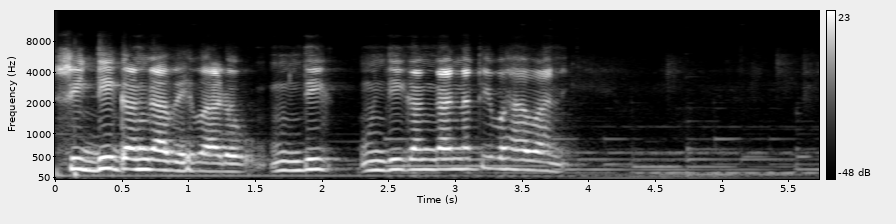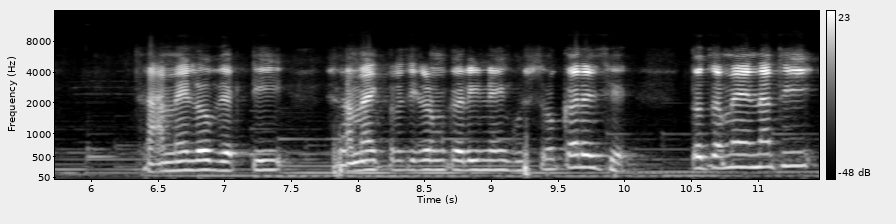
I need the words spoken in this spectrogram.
સીધી ગંગા વહેવાડો, ઊંધી ઊંધી ગંગા નથી વહાવાની. સામેલો વ્યક્તિ સામાયિક પ્રતિક્રમણ કરીને ગુસ્સો કરે છે, તો તમે એનાથી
